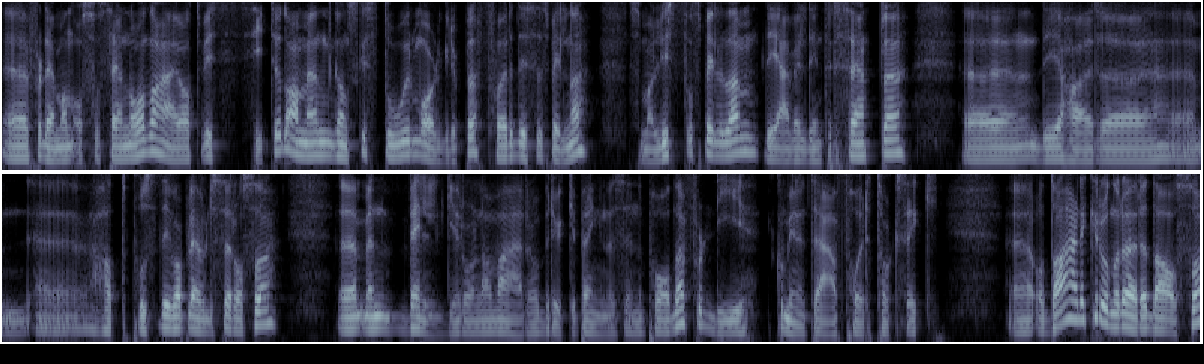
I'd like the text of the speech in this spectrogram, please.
Eh, for det man også ser nå, da, er jo at vi sitter jo da med en ganske stor målgruppe for disse spillene, som har lyst til å spille dem. De er veldig interesserte. Eh, de har eh, hatt positive opplevelser også, men velger å la være å bruke pengene sine på det fordi community er for toxic. Og da er det kroner og øre da også,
